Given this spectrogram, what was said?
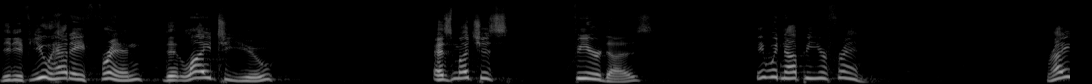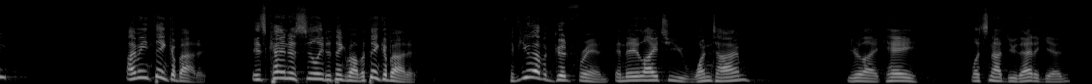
that if you had a friend that lied to you as much as fear does, it would not be your friend? Right? I mean, think about it. It's kind of silly to think about, but think about it. If you have a good friend and they lie to you one time, you're like, hey, let's not do that again.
